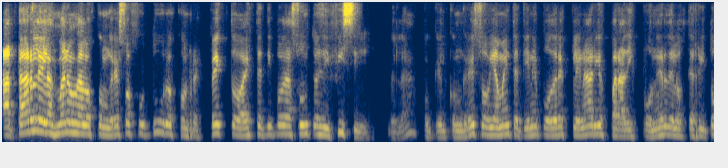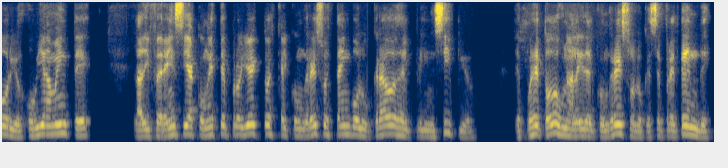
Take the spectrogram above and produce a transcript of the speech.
atarle las manos a los congresos futuros con respecto a este tipo de asuntos es difícil, ¿verdad? Porque el Congreso obviamente tiene poderes plenarios para disponer de los territorios. Obviamente, la diferencia con este proyecto es que el Congreso está involucrado desde el principio. Después de todo, es una ley del Congreso, lo que se pretende.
